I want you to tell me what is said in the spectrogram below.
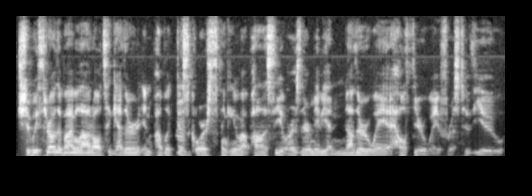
should we throw the Bible out altogether in public hmm. discourse, mm. thinking about policy, or is there maybe another way, a healthier way for us to view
